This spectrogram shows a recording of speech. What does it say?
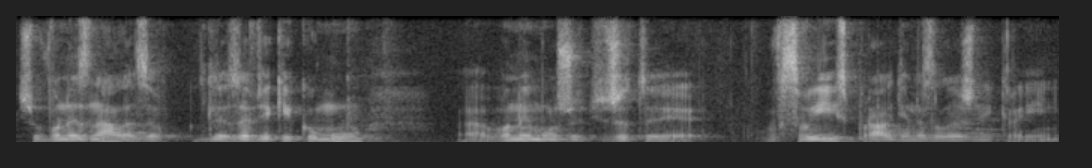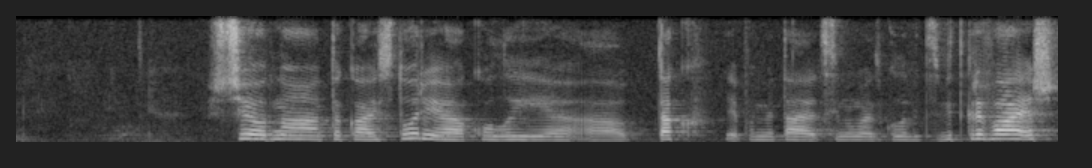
щоб вони знали, зав- завдяки кому е, вони можуть жити в своїй справді незалежній країні. Ще одна така історія, коли е, так я пам'ятаю цей момент, коли відкриваєш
